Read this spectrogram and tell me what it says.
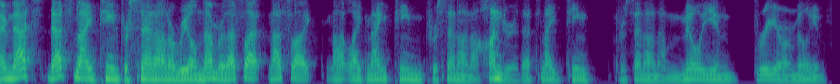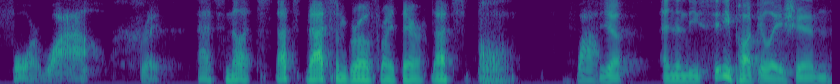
And that's that's 19% on a real number. That's like that's like not like 19% on a hundred. That's 19% on a million three or a million four. Wow. Right. That's nuts. That's that's some growth right there. That's wow. Yeah. And then the city population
